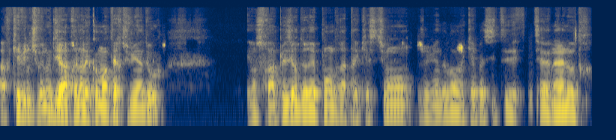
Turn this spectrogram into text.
Alors, Kevin, tu vas nous dire après dans les commentaires, tu viens d'où? Et on se fera un plaisir de répondre à ta question. Je viens d'avoir ma capacité. Tiens, il y en a un autre.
